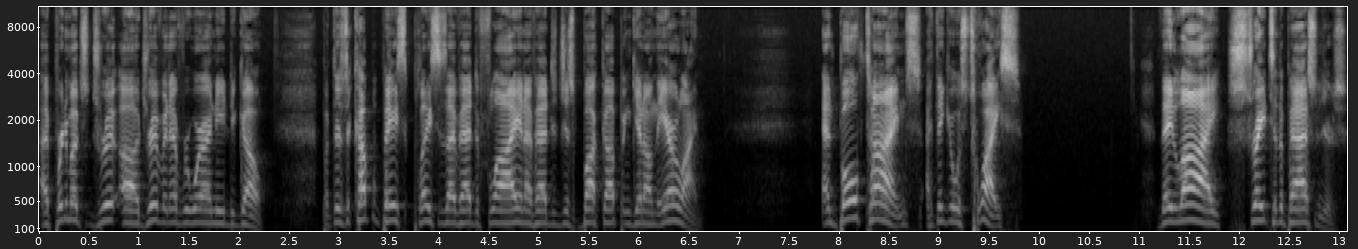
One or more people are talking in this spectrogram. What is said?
I've pretty much dri- uh, driven everywhere I need to go. But there's a couple places I've had to fly and I've had to just buck up and get on the airline. And both times, I think it was twice, they lie straight to the passengers.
